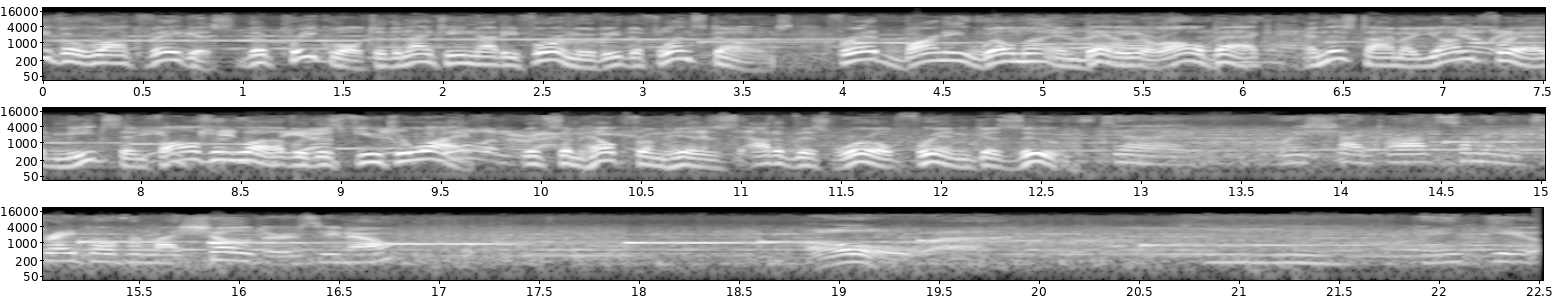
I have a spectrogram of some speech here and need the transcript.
Viva Rock Vegas, the prequel to the 1994 movie The Flintstones. Fred, Barney, Wilma, and Betty are all back, and this time a young Fred meets and falls in love with his future wife, with some help from his out-of-this-world friend Gazoo. Still, I wish I'd brought something to drape over my shoulders, you know? Oh, uh, Thank you.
